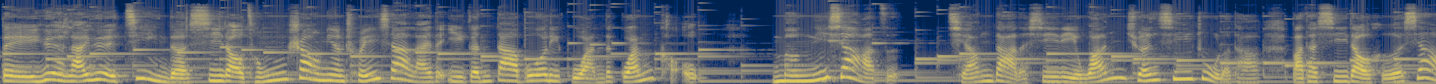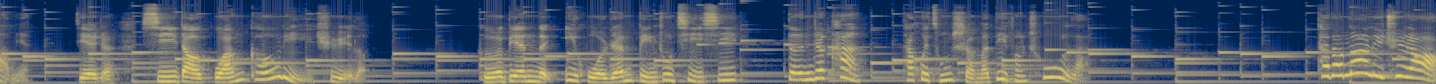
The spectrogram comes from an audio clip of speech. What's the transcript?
被越来越近的吸到从上面垂下来的一根大玻璃管的管口，猛一下子，强大的吸力完全吸住了他，把他吸到河下面，接着吸到管口里去了。河边的一伙人屏住气息，等着看他会从什么地方出来。他到那里去了？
